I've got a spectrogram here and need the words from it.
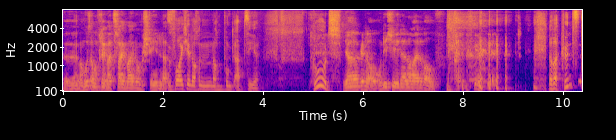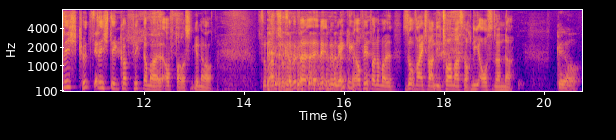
Äh, man muss aber vielleicht mal zwei Meinungen stehen lassen. Bevor ich hier noch einen, noch einen Punkt abziehe. Gut, Ja, genau. Und ich gehe da noch einen rauf. nochmal künstlich, künstlich den Konflikt nochmal aufbauschen, genau. Zum Abschluss. Damit wir dem Ranking auf jeden Fall nochmal, so weit waren die Tormas noch nie auseinander. Genau.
